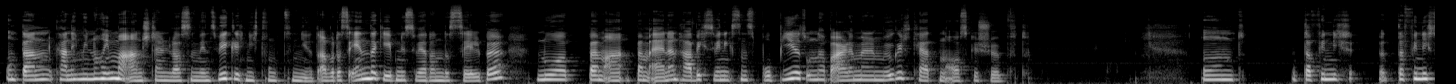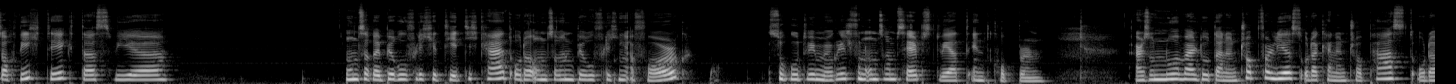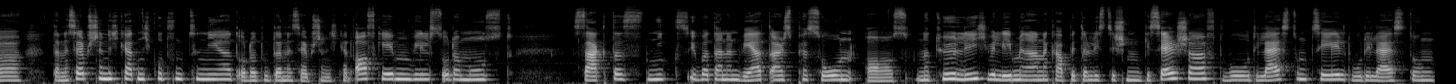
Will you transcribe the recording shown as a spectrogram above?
Und dann kann ich mich noch immer anstellen lassen, wenn es wirklich nicht funktioniert. Aber das Endergebnis wäre dann dasselbe. Nur beim, beim einen habe ich es wenigstens probiert und habe alle meine Möglichkeiten ausgeschöpft. Und da finde ich da finde ich es auch wichtig, dass wir unsere berufliche Tätigkeit oder unseren beruflichen Erfolg so gut wie möglich von unserem Selbstwert entkoppeln. Also nur weil du deinen Job verlierst oder keinen Job hast oder deine Selbstständigkeit nicht gut funktioniert oder du deine Selbstständigkeit aufgeben willst oder musst, sagt das nichts über deinen Wert als Person aus. Natürlich, wir leben in einer kapitalistischen Gesellschaft, wo die Leistung zählt, wo die Leistung,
